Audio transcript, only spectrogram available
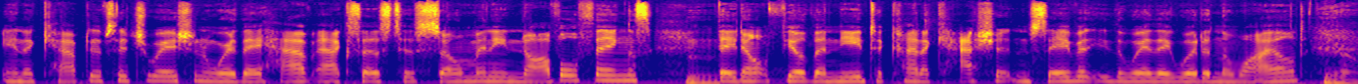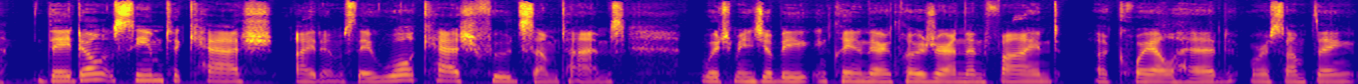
in a captive situation where they have access to so many novel things, mm. they don't feel the need to kind of cache it and save it the way they would in the wild. Yeah. They don't seem to cache items. They will cache food sometimes, which means you'll be cleaning their enclosure and then find a quail head or something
